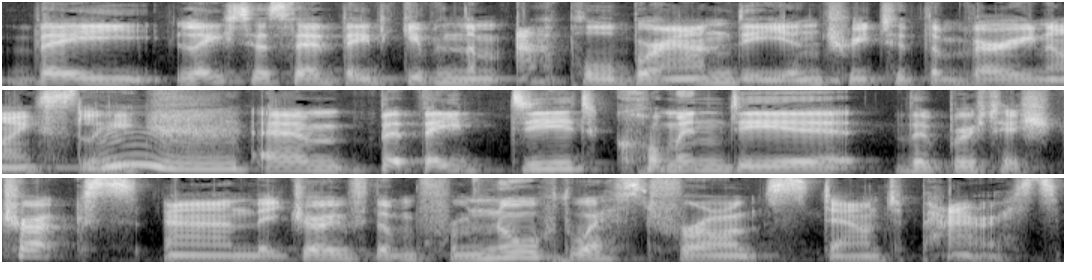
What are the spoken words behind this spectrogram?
they later said they'd given them apple brandy and treated them very nicely. Mm. Um, but they did commandeer the British trucks and they drove drove them from northwest France down to Paris.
